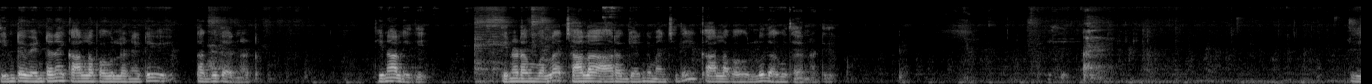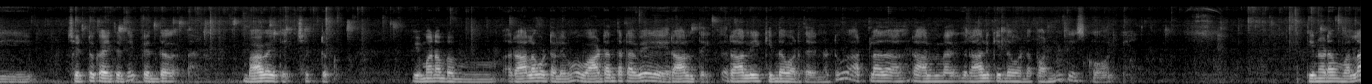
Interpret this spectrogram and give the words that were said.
తింటే వెంటనే కాళ్ళ పగుళ్ళు అనేటివి తగ్గుతాయి అన్నట్టు. తినాలి ఇది. తినడం వల్ల చాలా ఆరోగ్యానికి మంచిది కాళ్ళ పగుళ్ళు తగ్గుతాయి అన్నట్టు ఇది. ఇది చెట్టుకు అవుతుంది పెద్దగా బాగా అవుతాయి చెట్టుకు. ఇవి మనం రాలగొట్టలేము వాటంతట అవే రాలుతాయి రాలి కింద పడతాయి అన్నట్టు. అట్లా రాళ్ళ రాలి కింద పడ్డ పండ్లు తీసుకోవాలి. తినడం వల్ల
